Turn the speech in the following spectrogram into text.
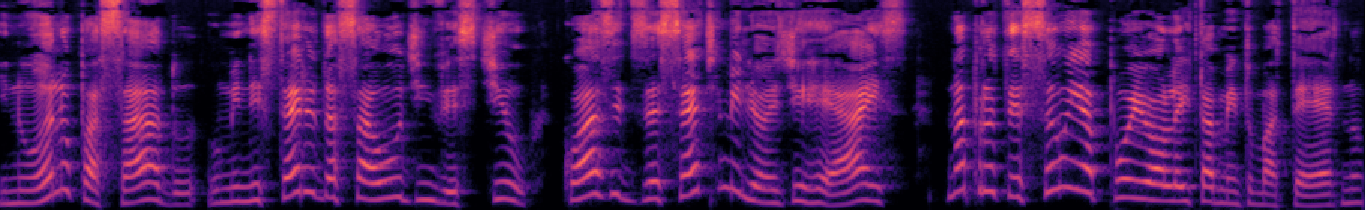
E no ano passado, o Ministério da Saúde investiu quase 17 milhões de reais na proteção e apoio ao aleitamento materno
